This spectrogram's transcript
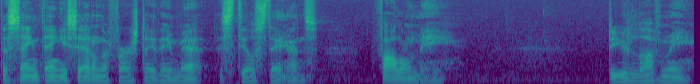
The same thing he said on the first day they met, it still stands. Follow me. Do you love me?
